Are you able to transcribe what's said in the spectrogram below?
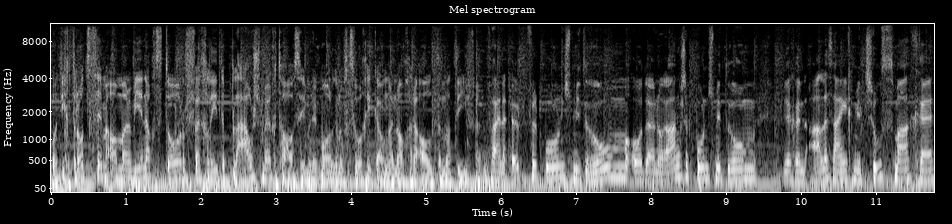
und ich trotzdem an einem Weihnachtsdorf ein bisschen den Plausch möchte haben, sind wir heute Morgen auf die Suche gegangen nach einer Alternative. Auf einen Äpfelpunsch mit Rum oder einen Orangenpunsch mit Rum. Wir können alles eigentlich mit Schuss machen.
